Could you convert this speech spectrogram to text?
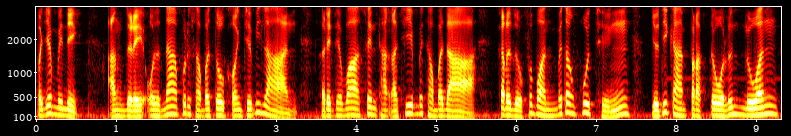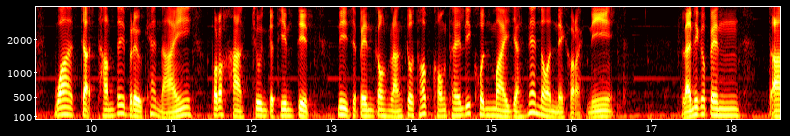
ปเยมเมนิก อังเดรโอดาน่าผู้รักษาประตูของเจมิลาน เรียกได้ว่าเส้นทางอาชีพไม่ธรรมดา กระดูกฟุตบอลไม่ต้องพูดถึง อยู่ที่การปรับตัวล้วนๆ ว่าจะทำได้เร็วแค่ไหน เพราะหากจูนกับทีมติด นี่จะเป็นกองหลังตัวท็อปของไทยลีกคนใหม่อย่างแน่นอนในครั้งนี้และนี่ก็เป็น อ่า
